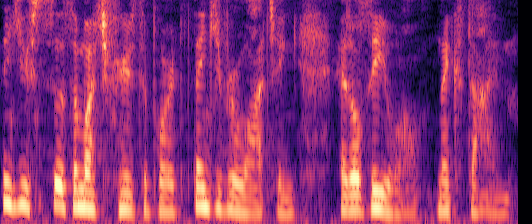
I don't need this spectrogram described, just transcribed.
Thank you so, so much for your support. Thank you for watching, and I'll see you all next time.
